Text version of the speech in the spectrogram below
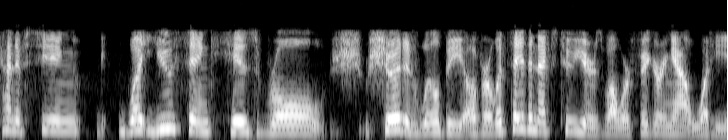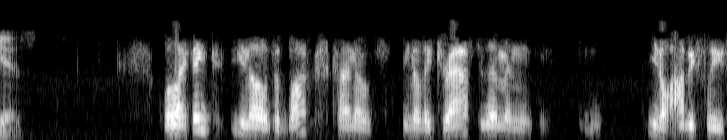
kind of seeing what you think his role sh- should and will be over, let's say, the next two years while we're figuring out what he is. Well, I think you know the Bucks kind of you know they drafted him, and you know obviously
